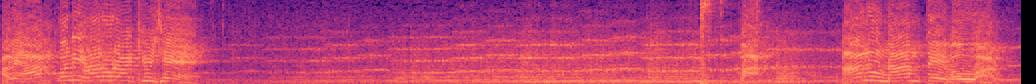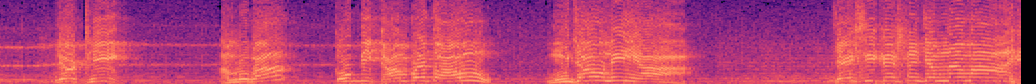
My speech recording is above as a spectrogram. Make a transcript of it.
હવે આ કોની હારું રાખ્યું છે. વાહ આનું નામ તે વહુવાળ લ્યો ઠીક. અમરુબા કોક દી કામ પડે તો આવું. મૂંઝાવ નહીં હા જય શ્રી કૃષ્ણ જમનામાં.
